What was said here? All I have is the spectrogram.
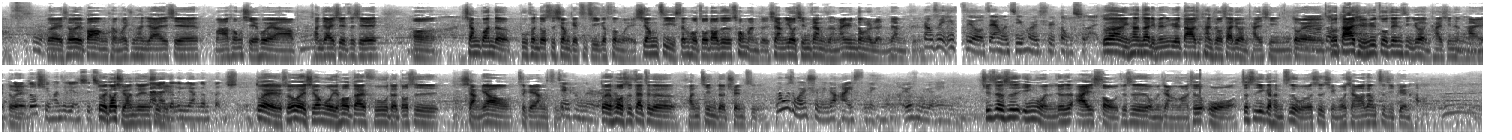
对，所以包含可能会去参加一些马拉松协会啊，参加一些这些呃相关的部分，都是希望给自己一个氛围，希望自己生活周到就是充满着像右青这样子很爱运动的人这样子，让自己一直有这样的机会去动起来。对啊，你看在里面约大家去看球赛就很开心，对，就大家一起去做这件事情就很开心很嗨，对，因为都喜欢这件事情，对，都喜欢这件事情带来的力量跟本事。对，所以我也希望我以后在服务的都是。想要这个样子健康的人，对，或者是在这个环境的圈子。那为什么会取名叫爱思灵魂呢？有什么原因吗？其实这是英文，就是 I soul，就是我们讲的嘛，就是我，这是一个很自我的事情，我想要让自己变好。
